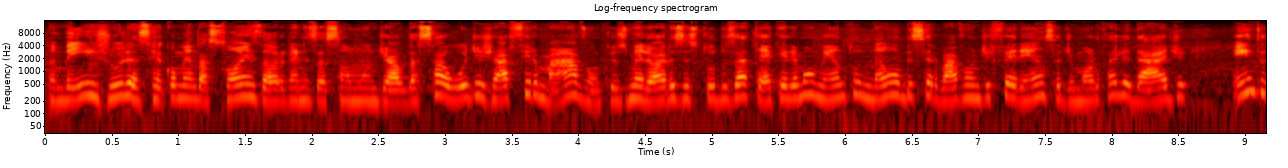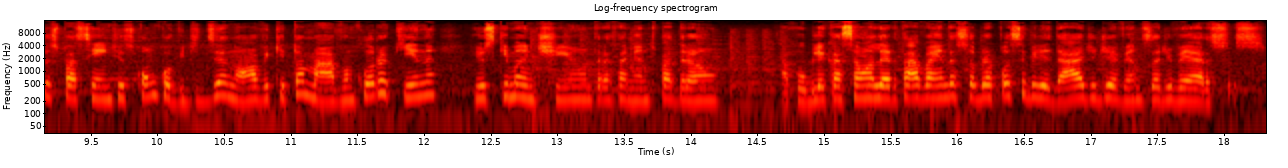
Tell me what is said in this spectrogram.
Também em julho, as recomendações da Organização Mundial da Saúde já afirmavam que os melhores estudos até aquele momento não observavam diferença de mortalidade entre os pacientes com Covid-19 que tomavam cloroquina e os que mantinham o tratamento padrão. A publicação alertava ainda sobre a possibilidade de eventos adversos.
